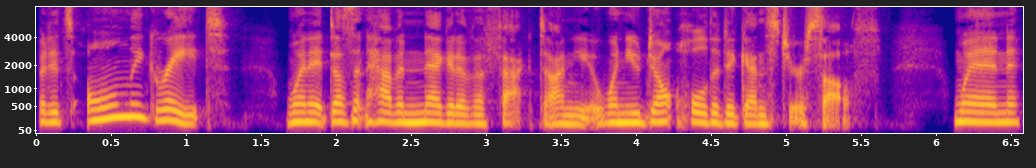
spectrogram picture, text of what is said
But it's only great when it doesn't have a negative effect on you, when you don't hold it against yourself when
